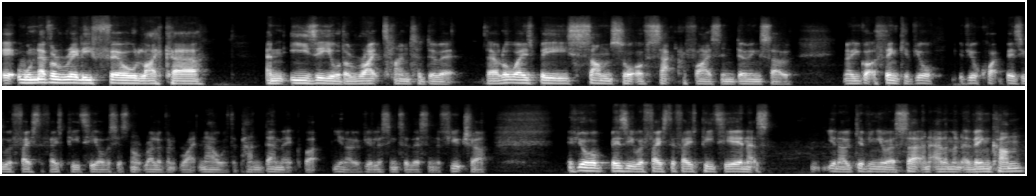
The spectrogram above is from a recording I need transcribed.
it will never really feel like a an easy or the right time to do it. There'll always be some sort of sacrifice in doing so. You know, you've got to think if you're if you're quite busy with face-to-face PT, obviously it's not relevant right now with the pandemic, but you know, if you're listening to this in the future, if you're busy with face-to-face PT and that's you know giving you a certain element of income,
